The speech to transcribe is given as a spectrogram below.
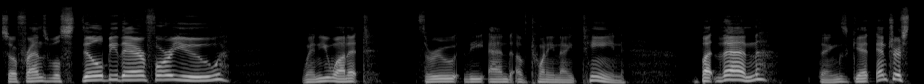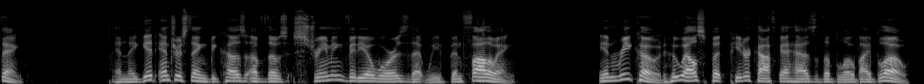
So Friends will still be there for you when you want it through the end of 2019. But then things get interesting. And they get interesting because of those streaming video wars that we've been following. In Recode, who else but Peter Kafka has the blow by blow?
